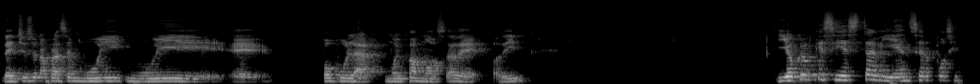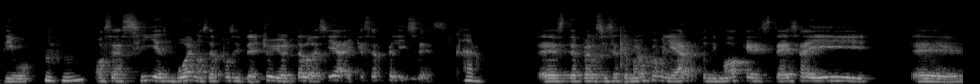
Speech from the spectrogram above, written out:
de hecho es una frase muy, muy eh, popular, muy famosa de Odín. Yo creo que sí está bien ser positivo. O sea, sí es bueno ser positivo. De hecho, yo ahorita lo decía, hay que ser felices. claro. Este, pero si se te muere un familiar, pues ni modo que estés ahí eh,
